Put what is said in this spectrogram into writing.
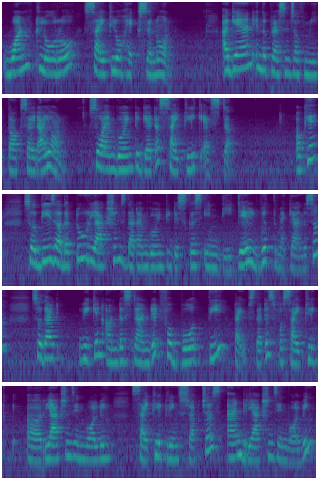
1 chlorocyclohexanone again in the presence of methoxide ion. So I'm going to get a cyclic ester. Okay, so these are the two reactions that I'm going to discuss in detail with mechanism so that we can understand it for both the types. That is for cyclic uh, reactions involving cyclic ring structures and reactions involving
